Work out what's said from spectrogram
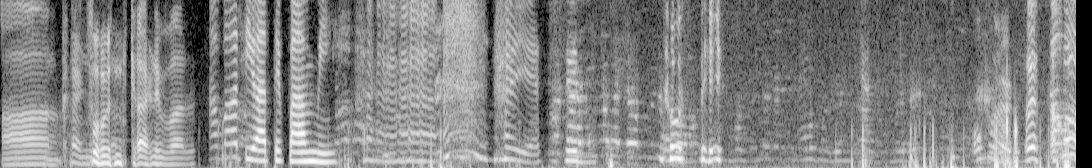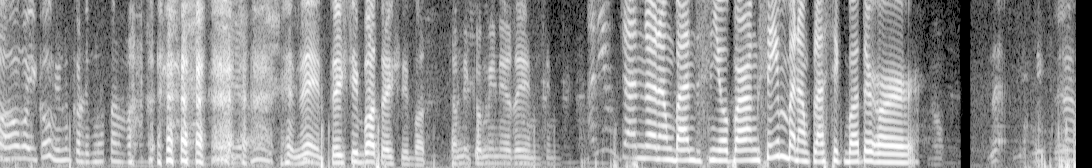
Ah, Spoon Carnival. How about you, Ate Pami? yes, with those days. Eh, ako, ako, ikaw, yun ang kalimutan mo. Hindi, Trixie Bot, Trixie Bot. Kami, kami ni Rin. Ano yung genre ng bands niyo? Parang same ba ng Plastic Butter or... Mix na,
